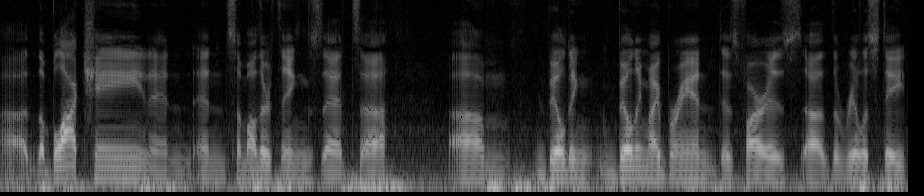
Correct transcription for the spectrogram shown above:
uh, the blockchain and, and some other things that. Uh, um, building building my brand as far as uh, the real estate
